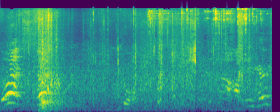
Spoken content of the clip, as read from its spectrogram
What? Cool. Oh, didn't hurt.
